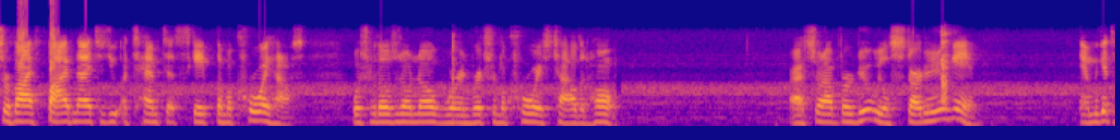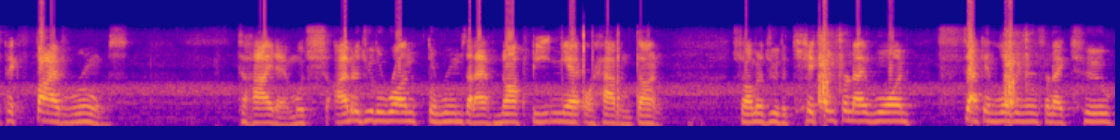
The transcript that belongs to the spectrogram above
survive five nights as you attempt to escape the McCoy house, which for those who don't know, we're in Richard McCoy's childhood home. Alright, so without further ado, we'll start a new game. And we get to pick five rooms to hide in, which I'm going to do the run, the rooms that I have not beaten yet or haven't done. So I'm going to do the kitchen for night one, second living room for night two,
